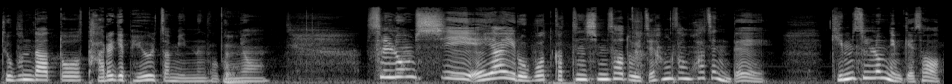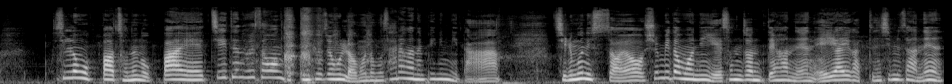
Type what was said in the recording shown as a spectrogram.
두 분 다 또 다르게 배울 점이 있는 거군요. 네. 슬롬 씨 AI 로봇 같은 심사도 이제 항상 화제인데 김슬롬님께서 슬롬 오빠 저는 오빠의 찌든 회사원 같은 표정을 너무너무 사랑하는 팬입니다. 질문 있어요. 쇼미더머니 예선전 때 하는 AI 같은 심사는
